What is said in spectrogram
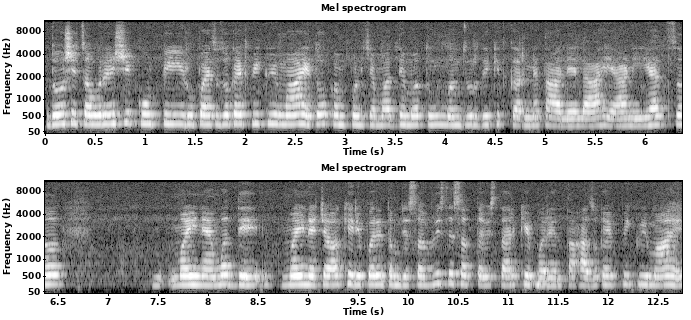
दोनशे चौऱ्याऐंशी कोटी रुपयाचा जो काही पीक विमा आहे तो कंपनीच्या माध्यमातून मंजूर देखील करण्यात आलेला आहे. आणि याच महिन्यामध्ये महिन्याच्या अखेरीपर्यंत म्हणजे सव्वीस ते सत्तावीस तारखेपर्यंत हा जो काही पीक विमा आहे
